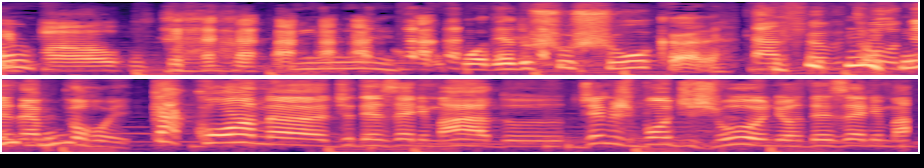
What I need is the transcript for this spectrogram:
Jegue Pau. O poder do chuchu, cara. Cara, foi muito, o desenho é muito ruim. Cacona de desenho animado, James Bond Jr. desenho animado,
